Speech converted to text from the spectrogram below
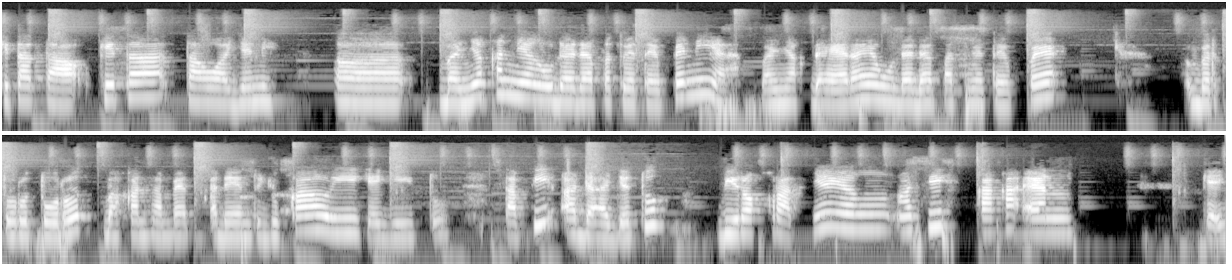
Kita tahu kita tahu aja nih uh, banyak kan yang udah dapat WTP nih ya, banyak daerah yang udah dapat WTP berturut-turut bahkan sampai ada yang tujuh kali kayak gitu. Tapi ada aja tuh birokratnya yang masih KKN kayak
